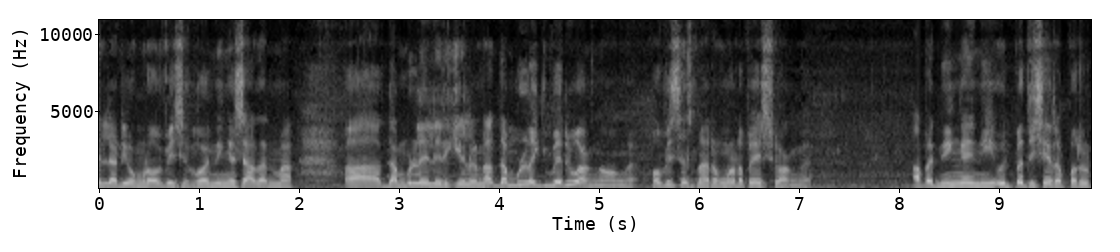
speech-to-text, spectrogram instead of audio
இல்லாட்டி உங்களோட ஆஃபீஸுக்கோ நீங்கள் சாதாரணமாக தம்புள்ளையில் இருக்கீங்கன்னா தம்புள்ளைக்கு வருவாங்க அவங்க. ஆஃபீஸர்ஸ் மாதிரி உங்களோட பேசுவாங்க. அப்போ நீங்கள் நீ உற்பத்தி செய்கிற பொருள்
